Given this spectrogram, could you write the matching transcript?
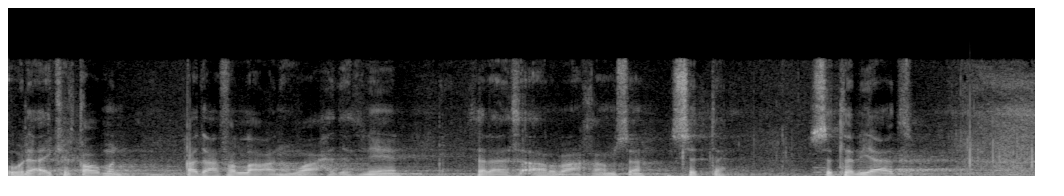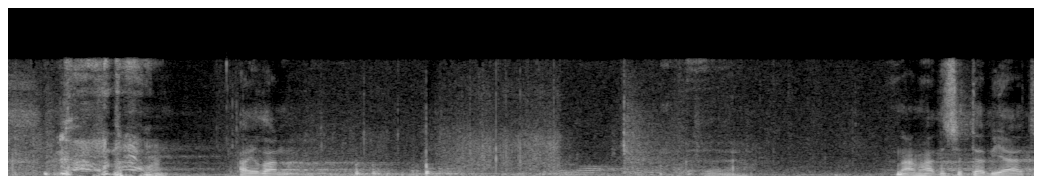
أولئك قوم قد عفى الله عنهم. واحد اثنين ثلاثة أربعة خمسة ستة. ستة أبيات أيضا نعم هذه ستة أبيات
